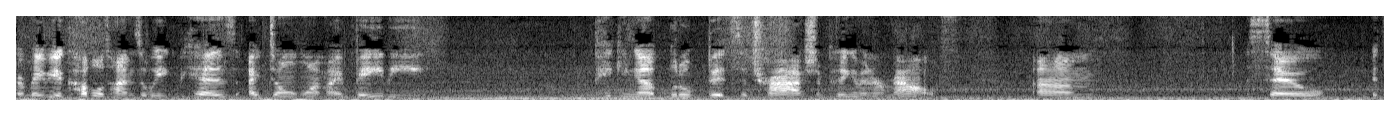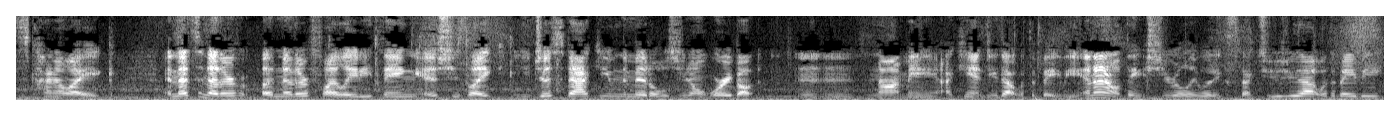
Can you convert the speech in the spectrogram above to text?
or maybe a couple times a week because I don't want my baby picking up little bits of trash and putting them in her mouth. Um, so it's kind of like, and that's another another fly lady thing is she's like, you just vacuum the middles. You don't worry about not me. I can't do that with a baby. And I don't think she really would expect you to do that with a baby.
